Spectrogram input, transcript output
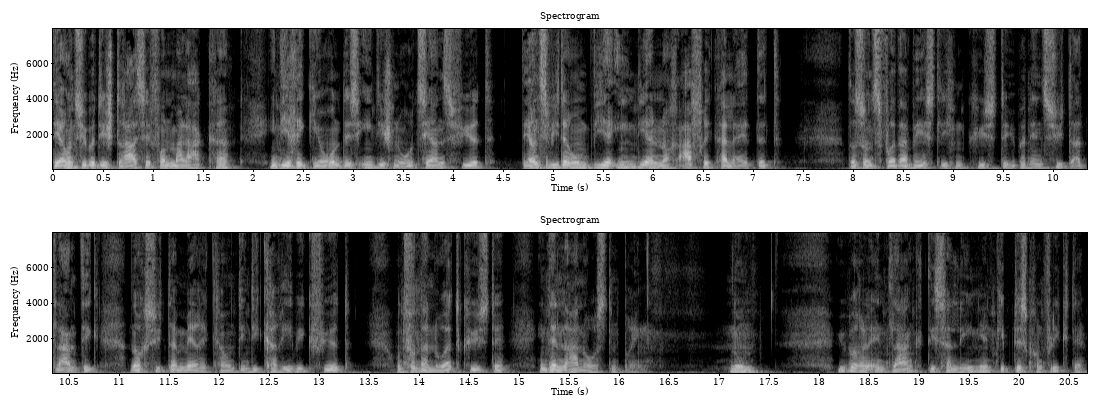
der uns über die Straße von Malakka in die Region des Indischen Ozeans führt, der uns wiederum via Indien nach Afrika leitet, das uns vor der westlichen Küste über den Südatlantik nach Südamerika und in die Karibik führt und von der Nordküste in den Nahen Osten bringt. Nun, überall entlang dieser Linien gibt es Konflikte.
